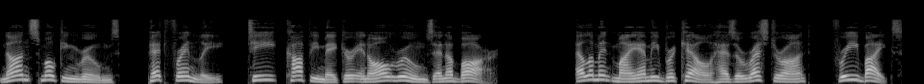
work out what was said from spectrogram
non-smoking rooms, pet-friendly, tea, coffee maker in all rooms and a bar. Element Miami Brickell has a restaurant, free bikes,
